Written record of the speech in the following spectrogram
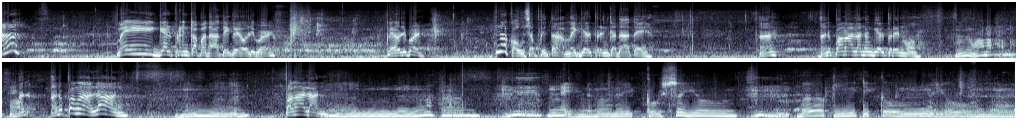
Ha? May girlfriend ka pa dati kay Oliver? Kay Oliver? Nakausap kita May girlfriend ka dati Ha? Ano pangalan ng girlfriend mo? Ano, ano, ano? Ano, ano pangalan? Hmm, Pangalan? Nainanay ko sa'yo Bakit ikaw ngayon ay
